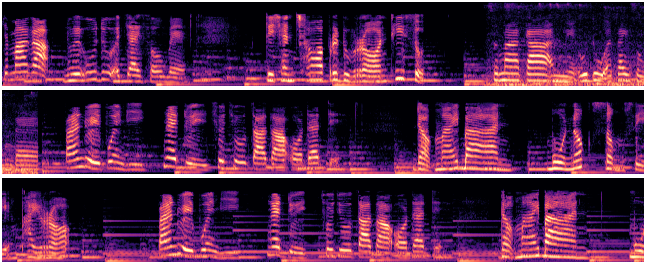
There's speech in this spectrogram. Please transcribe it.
ကျမကຫນွေဥဒုအကြိုက်ဆုံးပဲ ดิฉันชอบฤดูร้อนที่สุด စမာကာအနွေဥဒုအကြိုက်ဆုံးပဲ ပန်းတွေပွင့်ပြီးငှက်တွေချိုချိုတာတာအော်တတ်တယ် ดอกไม้บาน หมู่นกส่งเสียงไพเราะ ပန်းတွေပွင့်ပြီးငှက်တွေချိုချိုတာတာအော်တတ်တယ် ดอกไม้บาน หมู่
